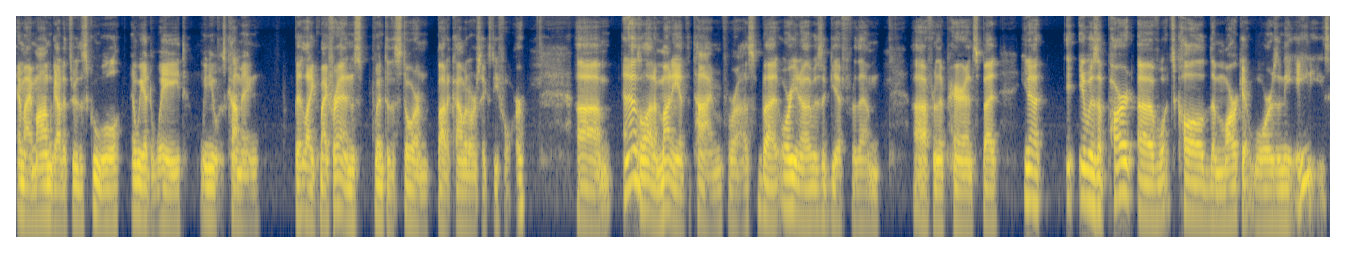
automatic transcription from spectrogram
and my mom got it through the school and we had to wait. We knew it was coming but like my friends went to the store and bought a Commodore 64. Um, and that was a lot of money at the time for us, but, or, you know, it was a gift for them, uh, from their parents. But, you know, it, it was a part of what's called the market wars in the 80s.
